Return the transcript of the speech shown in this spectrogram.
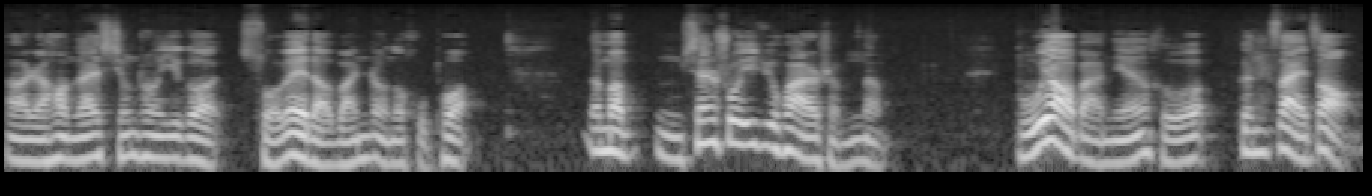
啊，然后来形成一个所谓的完整的琥珀。那么嗯，先说一句话是什么呢？不要把粘合跟再造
